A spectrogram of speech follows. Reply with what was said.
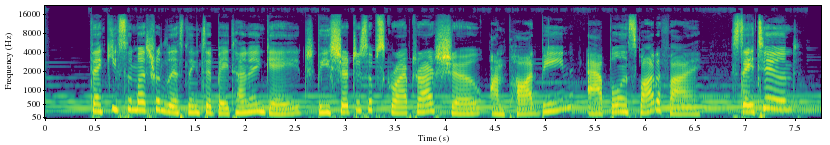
Thank you so much for listening to Baytown Engage. Be sure to subscribe to our show on Podbean, Apple, and Spotify. Stay tuned.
